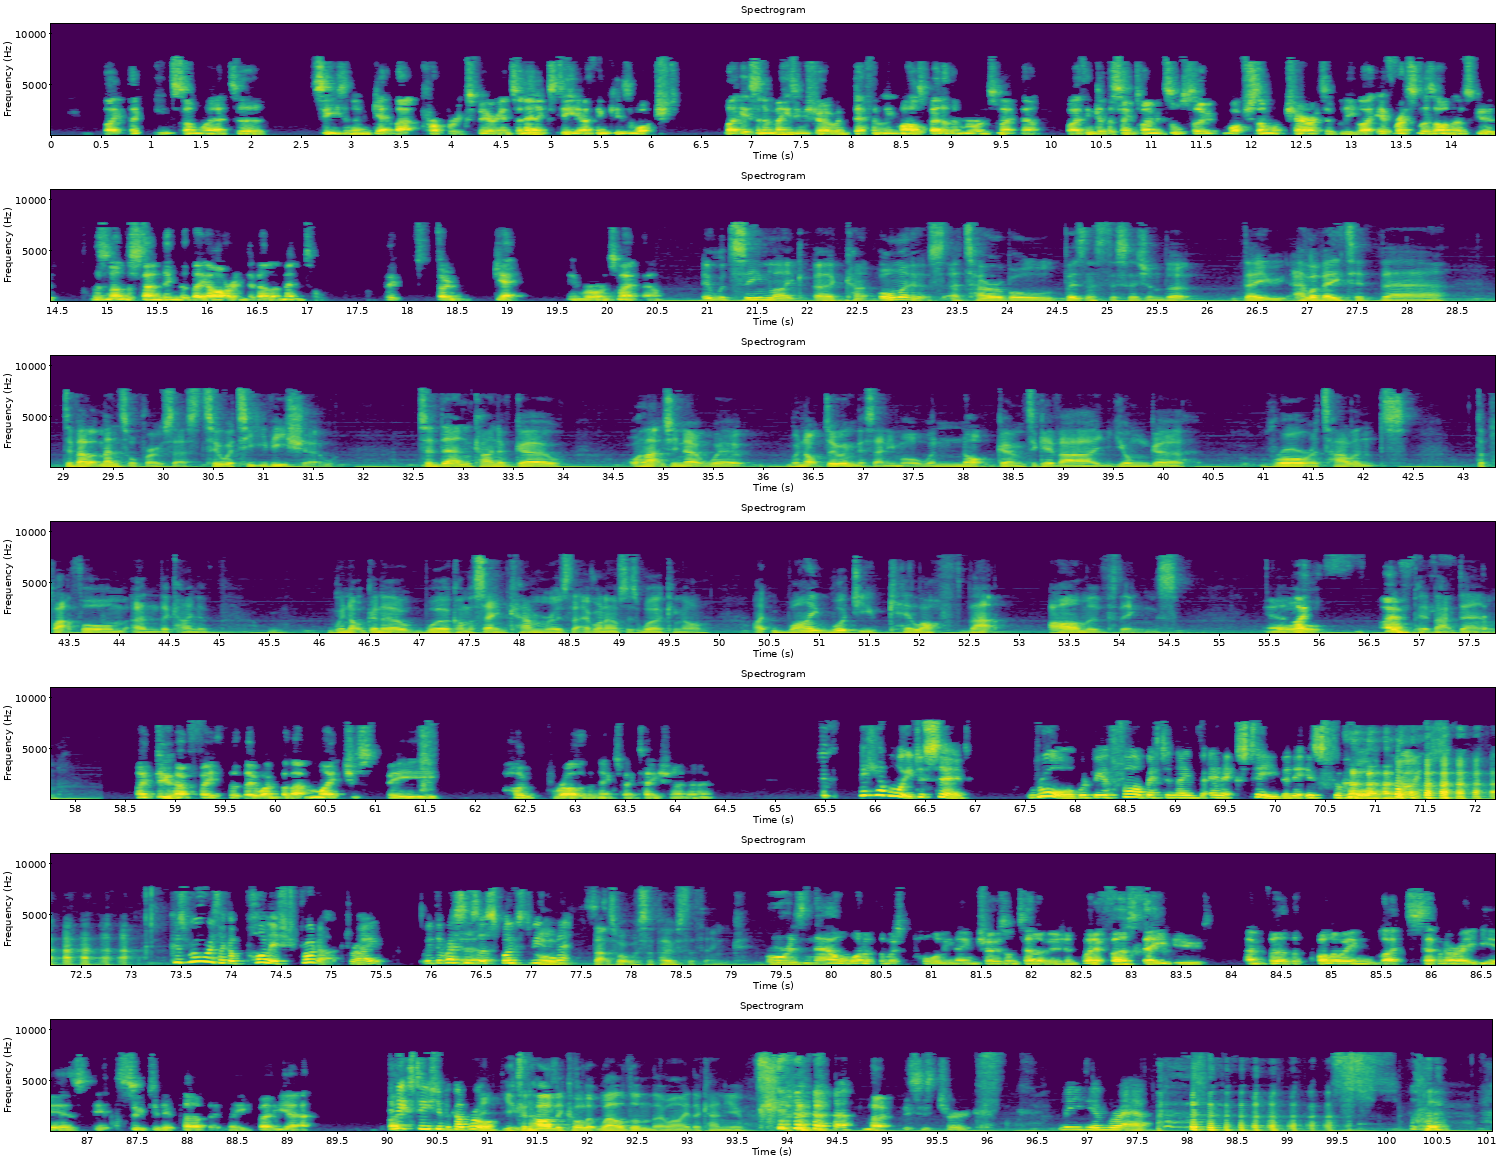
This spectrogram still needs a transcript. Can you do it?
like, they need somewhere to season and get that proper experience. And NXT, I think, is watched, like, it's an amazing show and definitely miles better than Raw and SmackDown. But I think at the same time, it's also watched somewhat charitably. Like, if wrestlers aren't as good, there's an understanding that they are in developmental. They don't get in Raw and SmackDown. It would seem like a almost a terrible business decision that they elevated their developmental process to a TV show to then kind of go, well, actually, no, we're we're not doing this anymore. We're not going to give our younger, rawer talents the platform and the kind of we're not going to work on the same cameras that everyone else is working on. Like, why would you kill off that arm of things? Yeah, or I, bump I've, it back down? I do have faith that they won't, but that might just be hope rather than expectation. I don't know. Picking up on what you just said, Raw would be a far better name for NXT than it is for Raw, right? Because Raw is like a polished product, right? With the wrestlers Yeah. that are supposed to be the oh, best. that's what we're supposed to think. Raw is now one of the most poorly named shows on television. When it first debuted, and for the following like seven or eight years, it suited it perfectly. But yeah, NXT should become Raw. You can hardly call it well done though either, can you? no, this is true. Medium rare.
